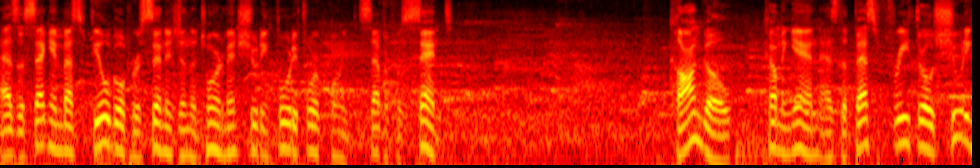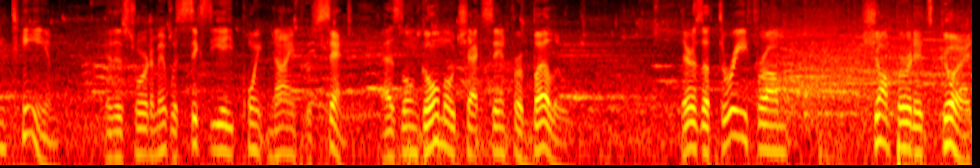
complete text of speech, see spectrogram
has the second best field goal percentage in the tournament, shooting 44.7%. Congo coming in as the best free throw shooting team in this tournament with 68.9% as Longomo checks in for Bellu. There's a three from Shumpert, it's good.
